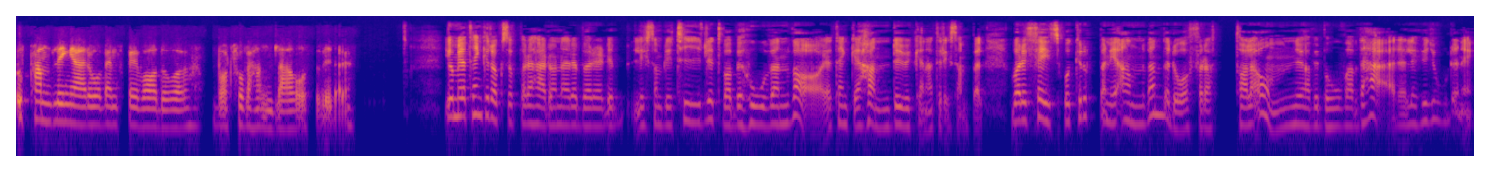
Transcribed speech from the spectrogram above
upphandlingar och vem ska det vara då, vart får vi handla och så vidare. Jo, men jag tänker också på det här då när det började liksom bli tydligt vad behoven var. Jag tänker handdukarna till exempel. Var det Facebookgruppen ni använde då för att tala om nu har vi behov av det här eller hur gjorde ni?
